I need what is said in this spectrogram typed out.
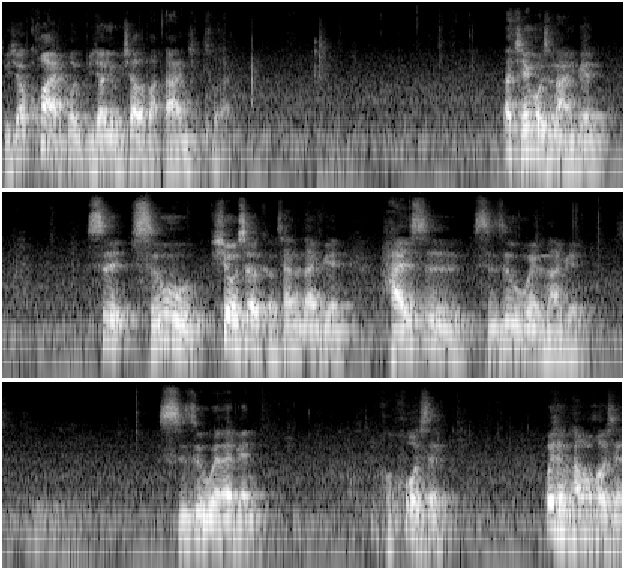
比较快或者比较有效的把答案解出来。那结果是哪一边？是食物秀色可餐的那一边，还是食之无味的那一边？食之无味那边获胜。为什么他们获胜？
